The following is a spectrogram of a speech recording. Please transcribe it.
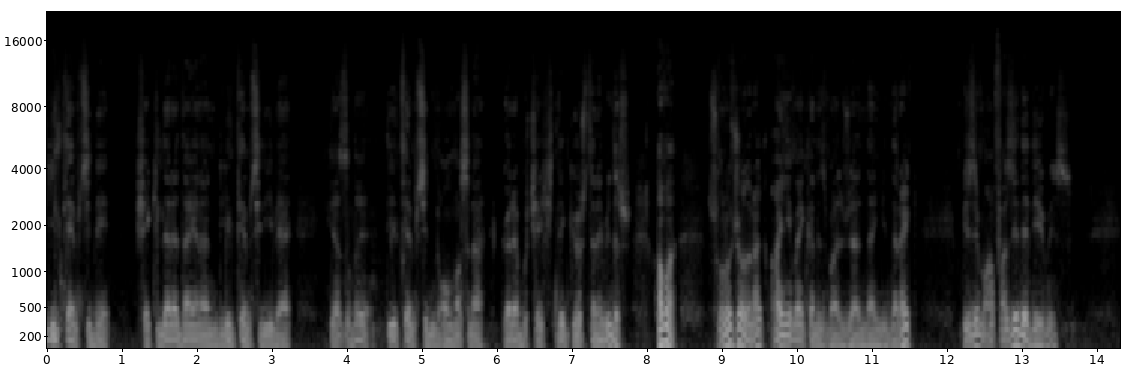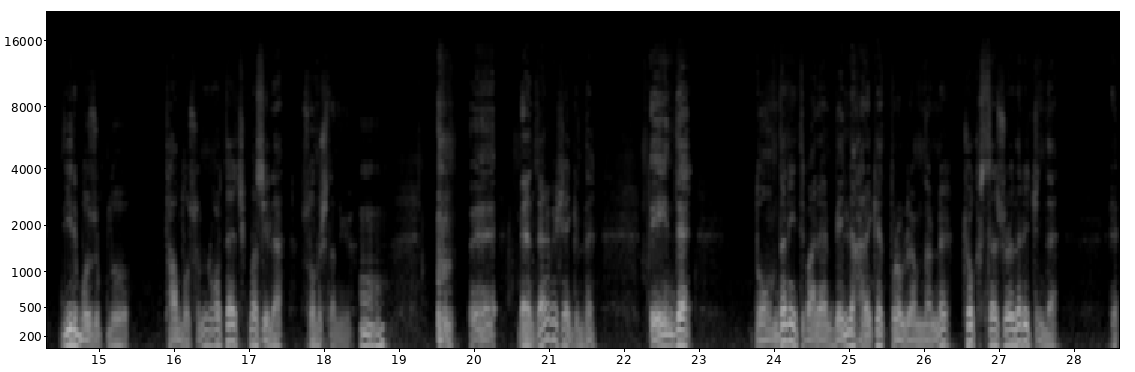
dil temsili, şekillere dayanan dil temsiliyle yazılı dil temsilinin olmasına göre bu çeşitlilik gösterebilir. Ama sonuç olarak aynı mekanizma üzerinden giderek bizim afazi dediğimiz dil bozukluğu tablosunun ortaya çıkmasıyla sonuçlanıyor. Ve benzer bir şekilde beyinde doğumdan itibaren belli hareket programlarını çok kısa süreler içinde e,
